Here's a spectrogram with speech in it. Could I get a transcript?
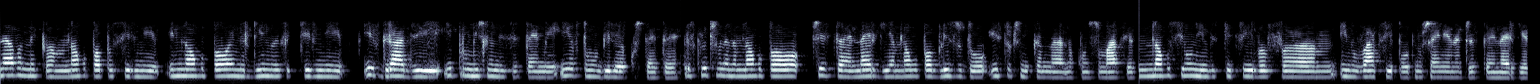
преминаване към много по-пасивни и много по-енергийно ефективни и сгради, и промишлени системи, и автомобили, ако щете. Пресключване на много по-чиста енергия, много по-близо до източника на, на консумация. Много силни инвестиции в а, иновации по отношение на чиста енергия.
